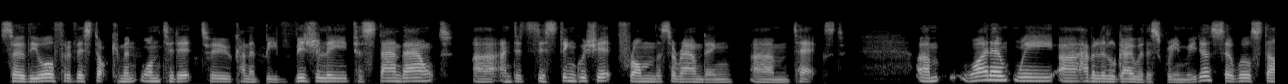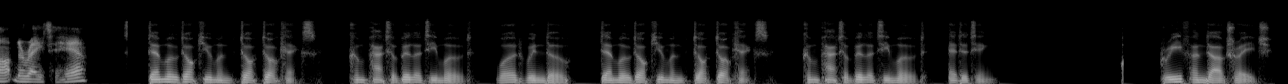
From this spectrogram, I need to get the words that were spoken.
So the author of this document wanted it to kind of be visually to stand out uh, and to distinguish it from the surrounding um, text. Um, why don't we uh, have a little go with a screen reader? So we'll start narrator here. Demo document.docx, compatibility mode, word window, demo document.docx, compatibility mode, editing. Grief and outrage.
